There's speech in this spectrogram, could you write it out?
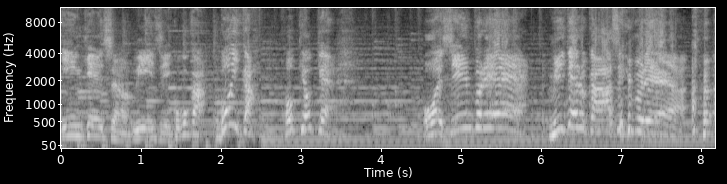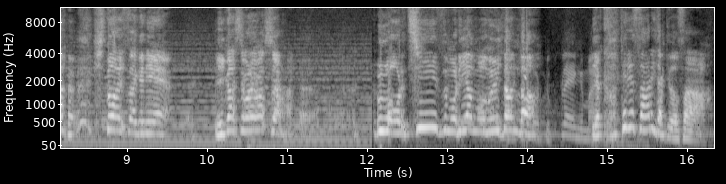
インケーション、ウィージー、ここか。5位かオッケーオッケーおい、シンプリー見てるかシンプリー 一足先に行かしてもらいましたうわ、俺チーズもリアムを抜いたんだいや、カテレスありだけどさ。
